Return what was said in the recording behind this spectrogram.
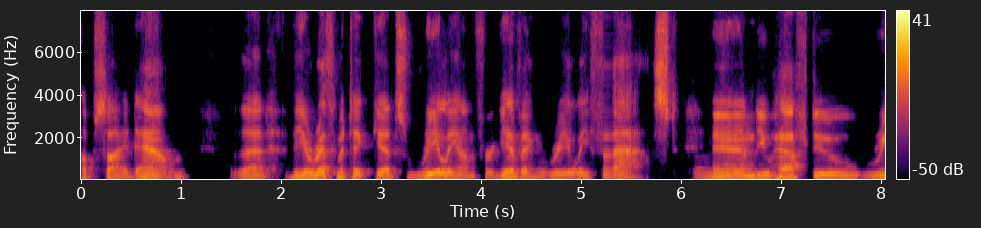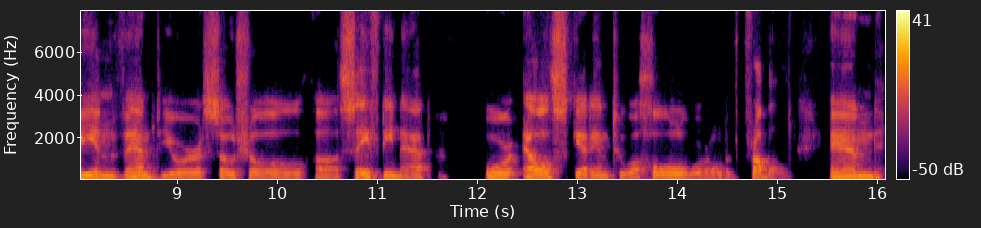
upside down, that the arithmetic gets really unforgiving really fast. Mm-hmm. And you have to reinvent your social uh, safety net or else get into a whole world of trouble. Mm-hmm. And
